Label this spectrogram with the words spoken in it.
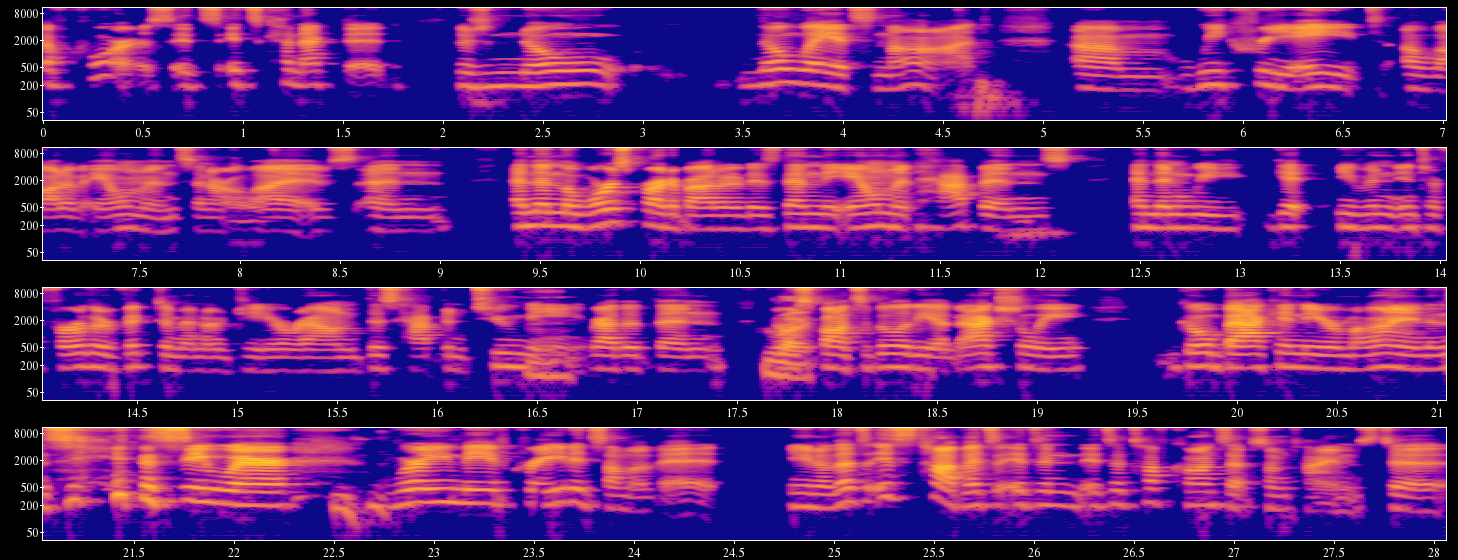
of course, it's it's connected. There's no no way it's not. Um, we create a lot of ailments in our lives, and and then the worst part about it is then the ailment happens, and then we get even into further victim energy around this happened to hmm me, rather than the right responsibility of actually go back into your mind and see see where where you may have created some of it. You know, that's it's tough. It's it's an it's a tough concept sometimes to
